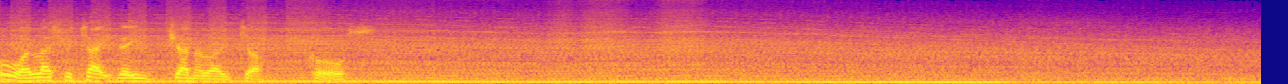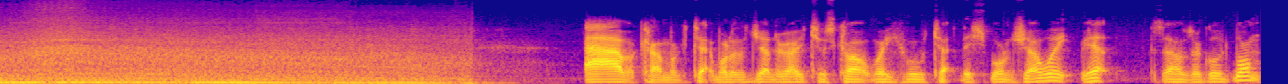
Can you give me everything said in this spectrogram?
Oh, unless we take the generator, of course. Ah, we can. We can take one of the generators, can't we? We'll take this one, shall we? Yep, sounds a good one.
